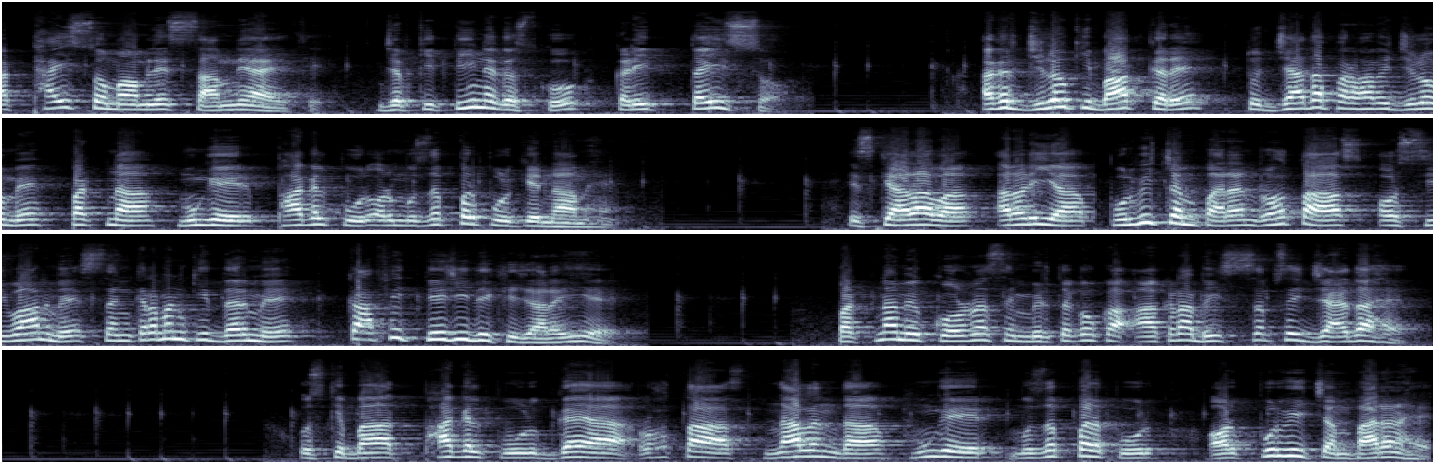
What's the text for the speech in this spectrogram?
2800 मामले सामने आए थे, जबकि 3 अगस्त को करीब 2300 अगर जिलों की बात करें तो ज़्यादा प्रभावित जिलों में पटना, मुंगेर, भागलपुर और मुजफ्फरपुर के नाम हैं। इसके अलावा अररिया पूर्वी चंपारण, रोहतास और सिवान में संक्रमण की दर में काफ़ी तेज़ी देखी जा रही है। पटना में कोरोना से मृतकों का आंकड़ा भी सबसे ज़्यादा है। उसके बाद भागलपुर, गया, रोहतास, नालंदा, मुंगेर, मुजफ्फरपुर और पूर्वी चंपारण है।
